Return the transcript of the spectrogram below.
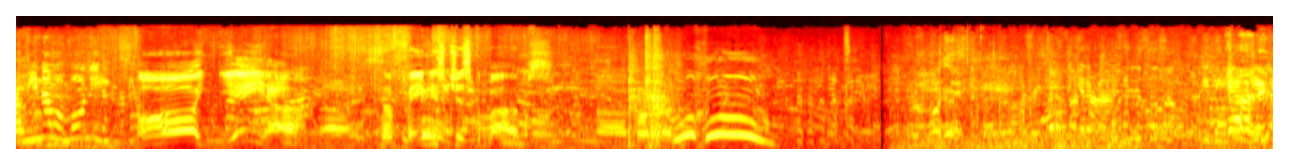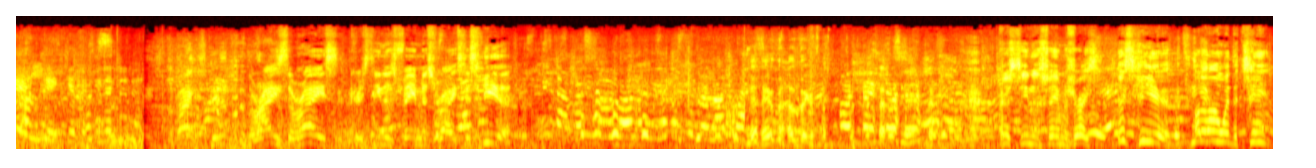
Camina Momoni. Oh yeah! The famous Chis kebabs. Woohoo! The rice, the rice. Christina's famous rice is here. Christina's famous rice is here, along with the champ.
